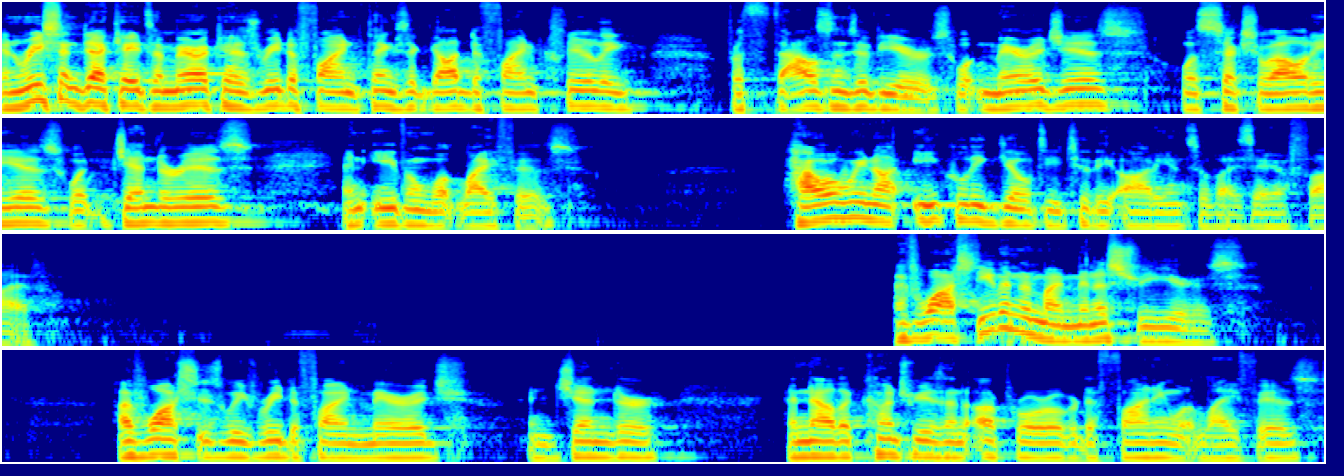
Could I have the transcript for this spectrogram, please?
In recent decades, America has redefined things that God defined clearly for thousands of years what marriage is, what sexuality is, what gender is, and even what life is. How are we not equally guilty to the audience of Isaiah 5? I've watched, even in my ministry years, I've watched as we've redefined marriage and gender, and now the country is in uproar over defining what life is,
